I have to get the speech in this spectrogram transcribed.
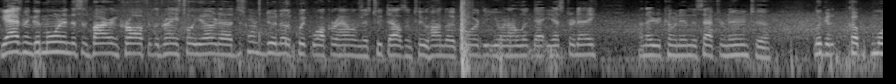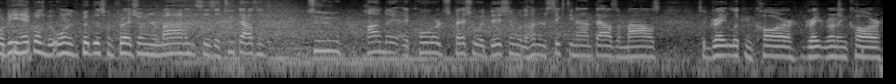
Yasmin, good morning. This is Byron Croft at LaGrange Toyota. Just wanted to do another quick walk around on this 2002 Honda Accord that you and I looked at yesterday. I know you're coming in this afternoon to look at a couple more vehicles, but wanted to put this one fresh on your mind. This is a 2002 Honda Accord Special Edition with 169,000 miles. It's a great looking car, great running car.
